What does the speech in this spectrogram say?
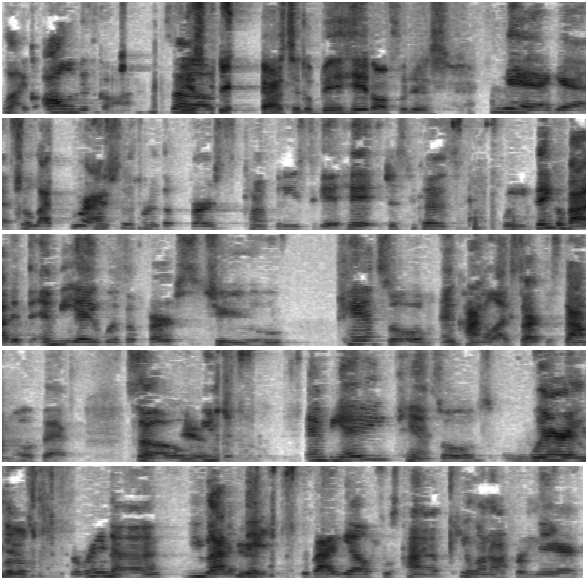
Like all of it's gone. So yes, guys took a big hit off of this. Yeah, yeah. So like we were actually one of the first companies to get hit, just because when you think about it, the NBA was the first to cancel and kind of like start this domino effect. So yeah. you know, NBA canceled. We're in Little yeah. Arena. You got to yeah. think everybody else was kind of peeling off from there.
